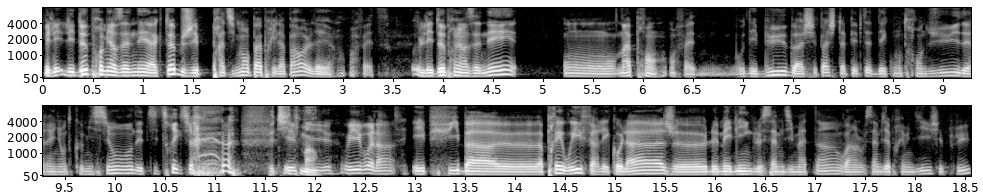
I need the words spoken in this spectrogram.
Mais les, les deux premières années à Act Up, j'ai pratiquement pas pris la parole d'ailleurs, en fait. Les deux premières années, on apprend, en fait. Au début, bah, je sais pas, je tapais peut-être des comptes rendus, des réunions de commission, des petits trucs. Petite Et main. puis, oui, voilà. Et puis, bah, euh, après, oui, faire les collages, euh, le mailing le samedi matin, voilà, le samedi après-midi, je sais plus.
